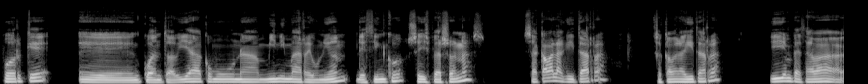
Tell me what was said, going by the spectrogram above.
porque eh, en cuanto había como una mínima reunión de cinco, seis personas, sacaba la guitarra, sacaba la guitarra Y empezaba a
